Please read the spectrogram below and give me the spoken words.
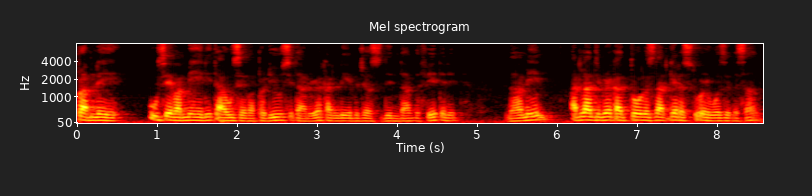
Probably whosoever made it or whosoever produced it or the record label just didn't have the faith in it. You know what I mean? Atlantic Record told us that Ghetto Story wasn't the song.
